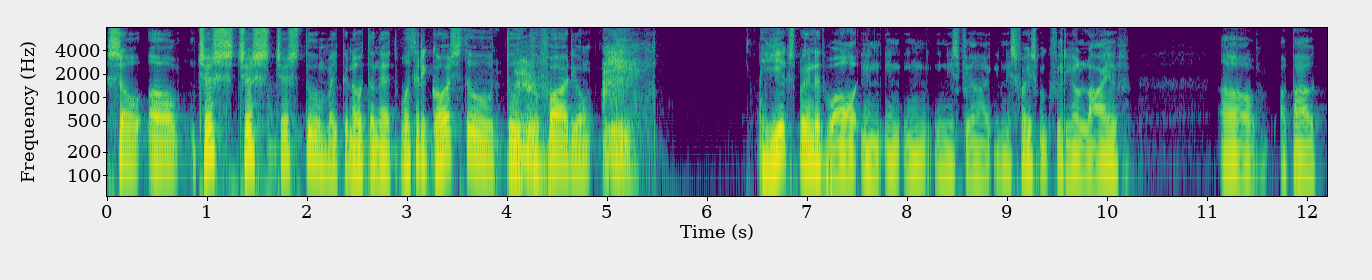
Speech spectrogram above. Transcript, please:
So um, just just just to make a note on that, with regards to to, to Fadiel, he explained it well in in in, in his uh, in his Facebook video live uh, about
